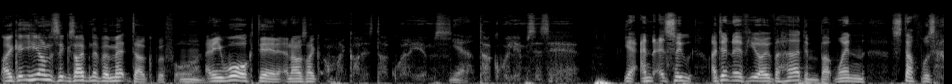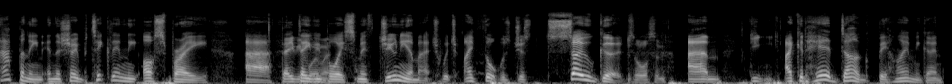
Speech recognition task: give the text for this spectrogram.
Like he honestly, because I've never met Doug before, and he walked in, and I was like, "Oh my god, it's Doug Williams!" Yeah. Doug Williams is here. Yeah, and uh, so I don't know if you overheard him, but when stuff was happening in the show, particularly in the Ospreay uh, Davy Boy Boy, Smith Jr. match, which I thought was just so good. It's awesome. Um, you, I could hear Doug behind me going,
